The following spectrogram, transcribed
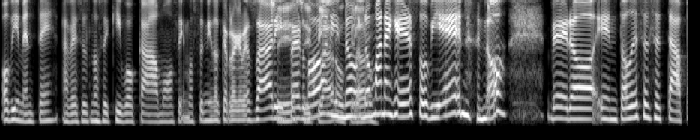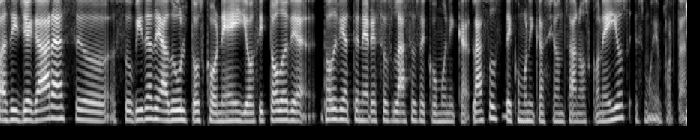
Obviamente, a veces nos equivocamos, hemos tenido que regresar y perdón, y no, no manejé eso bien, ¿no? Pero en todas esas etapas y llegar a su, su vida de adultos con ellos y todavía, todavía tener esos lazos de, comunica lazos de comunicación sanos con ellos es muy importante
